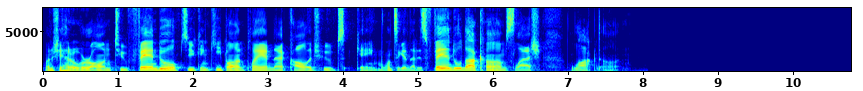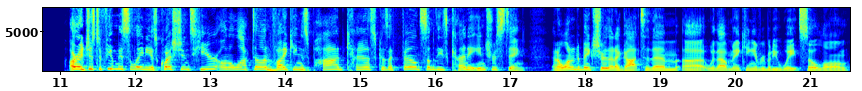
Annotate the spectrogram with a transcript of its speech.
why don't you head over on to FanDuel so you can keep on playing that college hoops game. Once again, that is fanduel.com slash locked on. All right, just a few miscellaneous questions here on the Locked On Vikings podcast because I found some of these kind of interesting. And I wanted to make sure that I got to them uh, without making everybody wait so long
